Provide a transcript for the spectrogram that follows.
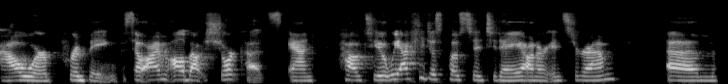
hour primping. So I'm all about shortcuts and how to. We actually just posted today on our Instagram um,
